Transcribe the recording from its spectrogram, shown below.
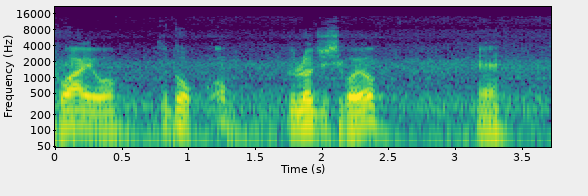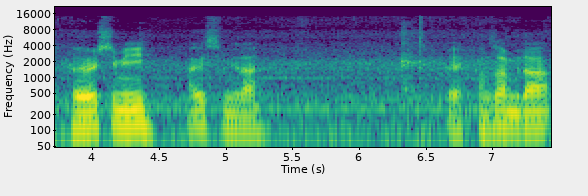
좋아요, 구독 꼭 눌러주시고요. 예, 더 열심히 하겠습니다. 네, 감사합니다.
